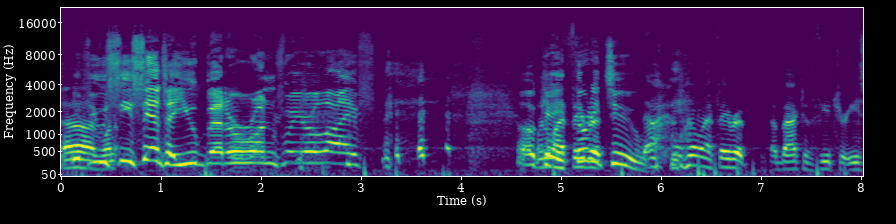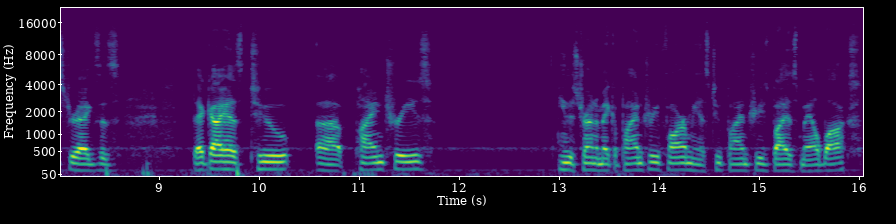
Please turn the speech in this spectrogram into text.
Uh, if you one- see Santa, you better run for your life. Okay, favorite- 32. one of my favorite Back to the Future Easter eggs is that guy has two uh, pine trees. He was trying to make a pine tree farm. He has two pine trees by his mailbox,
